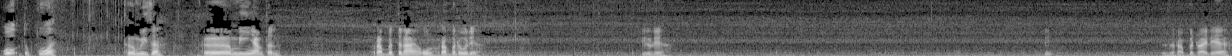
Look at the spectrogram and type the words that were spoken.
Ô tục phú ơi thơm mi sần. Thơm mi nham sần. Rubber tengah Oh rubber tu dia. Feel dia. See There's a rubber dry dia.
